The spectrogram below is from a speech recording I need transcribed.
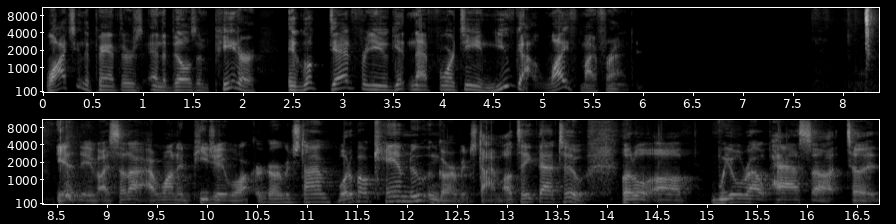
watching the Panthers and the Bills. And Peter, it looked dead for you getting that 14. You've got life, my friend. Yeah, Dave. I said I, I, wanted PJ Walker garbage time. What about Cam Newton garbage time? I'll take that too. Little uh, wheel route pass uh, to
